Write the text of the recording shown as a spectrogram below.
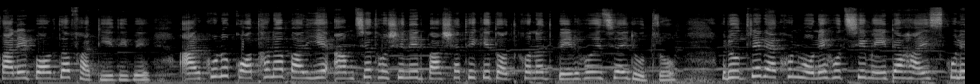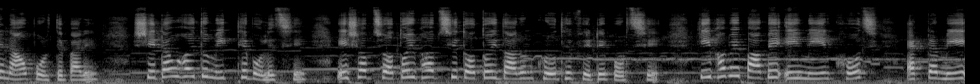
কানের পর্দা ফাটিয়ে দিবে। আর কোনো কথা না পারিয়ে আমজাদ হোসেনের বাসা থেকে তৎক্ষণাৎ বের হয়ে যায় রুদ্র। রুদ্রের এখন মনে হচ্ছে মেয়েটা হাই স্কুলে নাও পড়তে পারে। সেটাও হয়তো মিথ্যে বলেছে। এসব যতই ভাবছে ততই দারুণ ক্রোধে ফেটে পড়ছে। কীভাবে পাবে এই মেয়ের খোঁজ? একটা মেয়ে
